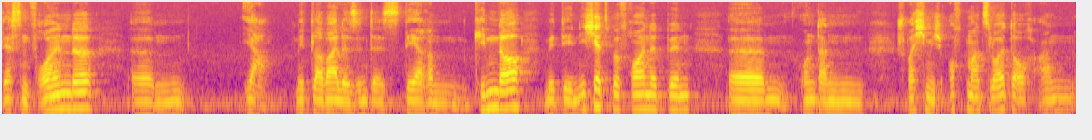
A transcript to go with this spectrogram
dessen Freunde, ähm, ja, mittlerweile sind es deren Kinder, mit denen ich jetzt befreundet bin. Ähm, und dann sprechen mich oftmals Leute auch an,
